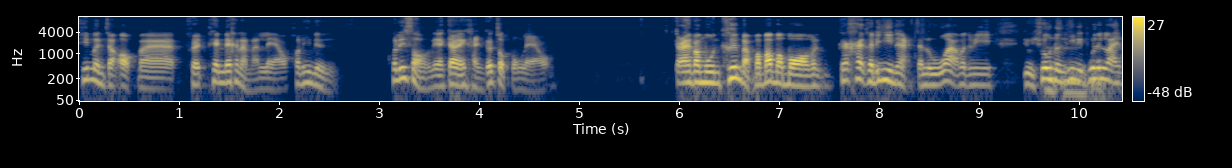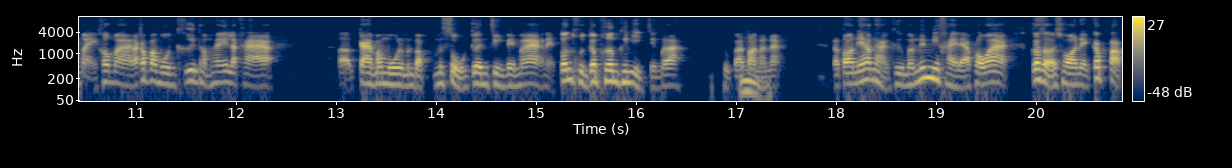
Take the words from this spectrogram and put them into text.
ที่มันจะออกมาเทรดเทนได้ขนาดนั้นแล้ว ข้อที่หนึ่งข้อที่สองเนี่ยการแข่งขันก็จบลงแล้ว การประมูลขึ้นแบบบ้าๆบอๆมันถ้าใครเคยได้ยินอะจะรู้ว่ามันจะมีอยู่ช่วงหนึ่งที่มีผู้เล่นรายใหม่เข้ามาแล้วก็ประมูลขึ้นทำให้ราคาเอ่อการประมูลมันแบบมันสูงเกินจริงไปมากเนี่ยต้นทุนก็เพิ่มขึ้นอีกจริงปะล่ะถูกป่ะตอนนั้นนะแต่ตอนนี้คำถามคือมันไม่มีใครแล้ว เพราะว่ากสทชเนี่ยก็ปรับ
